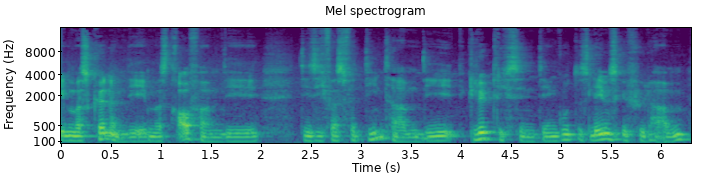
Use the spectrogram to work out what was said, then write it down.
eben was können, die eben was drauf haben, die, die sich was verdient haben, die glücklich sind, die ein gutes Lebensgefühl haben,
